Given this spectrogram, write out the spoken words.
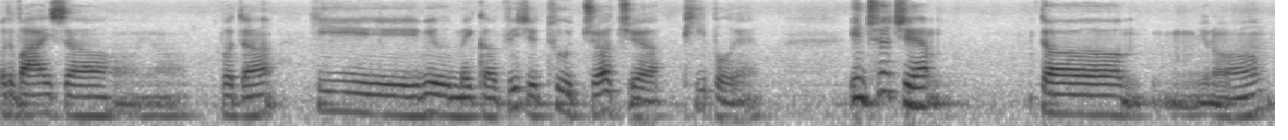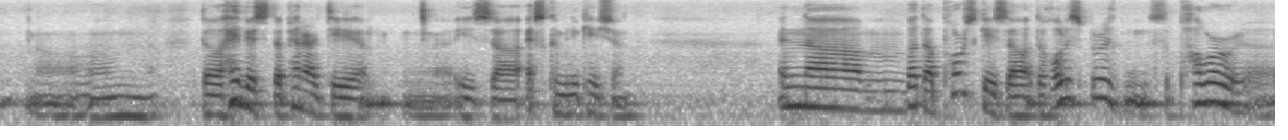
advice, you know, but he will make a visit to judge people. In church, the you know um, the heaviest penalty um, is uh, excommunication. And um, but uh, Paul's case, uh, the Holy Spirit's power uh,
